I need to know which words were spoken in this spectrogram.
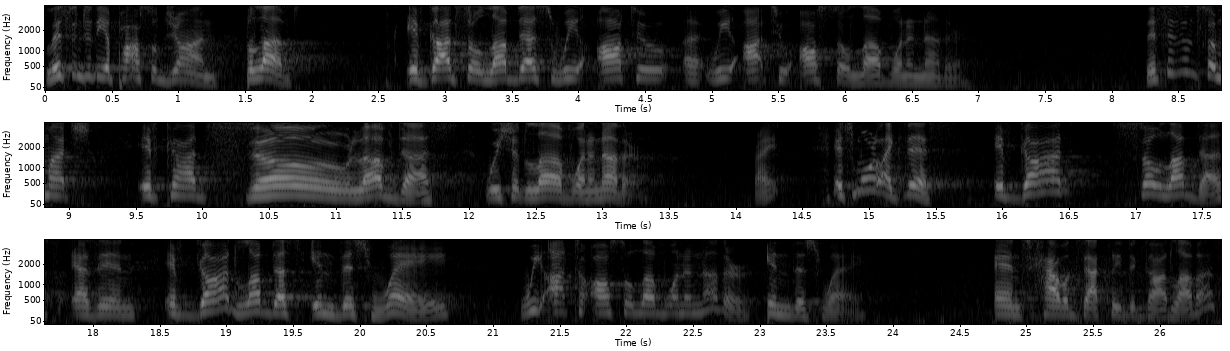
Listen to the Apostle John. Beloved, if God so loved us, we ought to, uh, we ought to also love one another. This isn't so much if God so loved us, we should love one another, right? It's more like this if God so loved us, as in, if God loved us in this way, we ought to also love one another in this way. And how exactly did God love us?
